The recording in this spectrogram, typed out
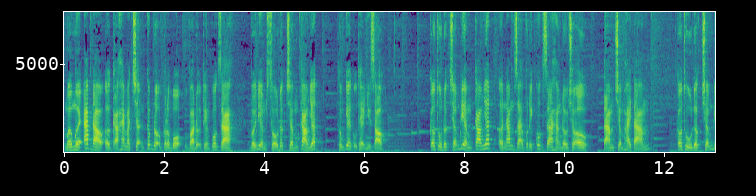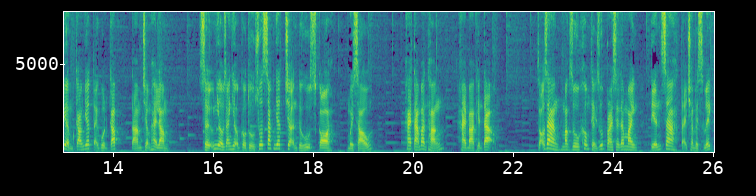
M10 áp đảo ở cả hai mặt trận cấp độ câu lạc bộ và đội tuyển quốc gia với điểm số được chấm cao nhất, thống kê cụ thể như sau. Cầu thủ được chấm điểm cao nhất ở năm giải vô địch quốc gia hàng đầu châu Âu 8.28. Cầu thủ được chấm điểm cao nhất tại World Cup 8.25. Sở hữu nhiều danh hiệu cầu thủ xuất sắc nhất trận từ WhoScore 16. 28 bàn thắng, 23 kiến tạo. Rõ ràng, mặc dù không thể giúp Paris Saint-Germain tiến xa tại Champions League,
